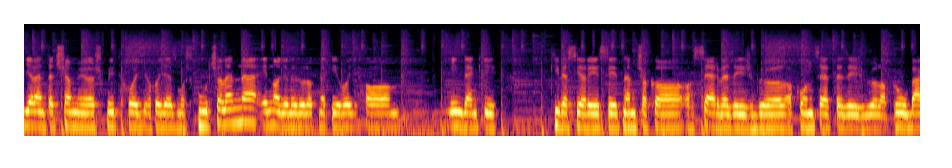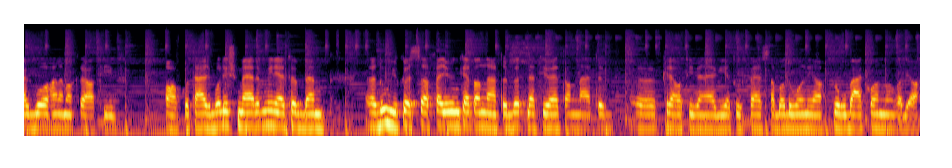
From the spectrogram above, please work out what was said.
jelentett semmi olyasmit, hogy, hogy ez most furcsa lenne. Én nagyon örülök neki, hogy ha mindenki kiveszi a részét nem csak a, a szervezésből, a koncertezésből, a próbákból, hanem a kreatív alkotásból is, mert minél többen dugjuk össze a fejünket, annál több ötlet jöhet, annál több kreatív energia tud felszabadulni a próbákon, vagy a,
